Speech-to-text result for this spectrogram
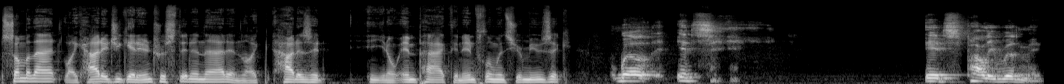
some of that? Like, how did you get interested in that, and like, how does it, you know, impact and influence your music? Well, it's it's polyrhythmic,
